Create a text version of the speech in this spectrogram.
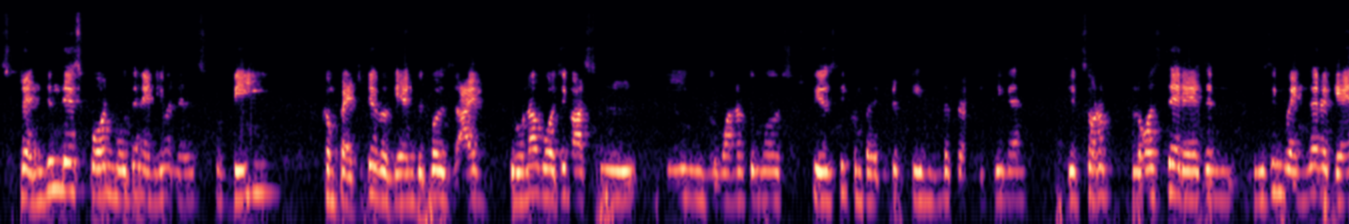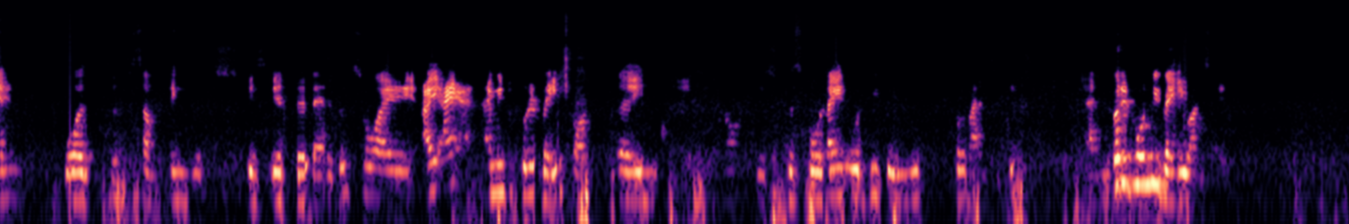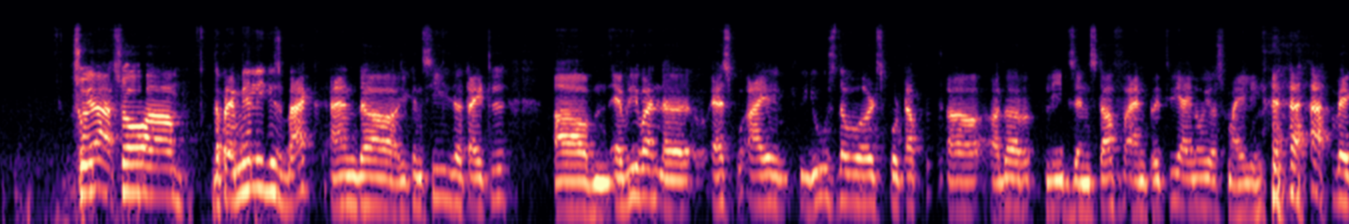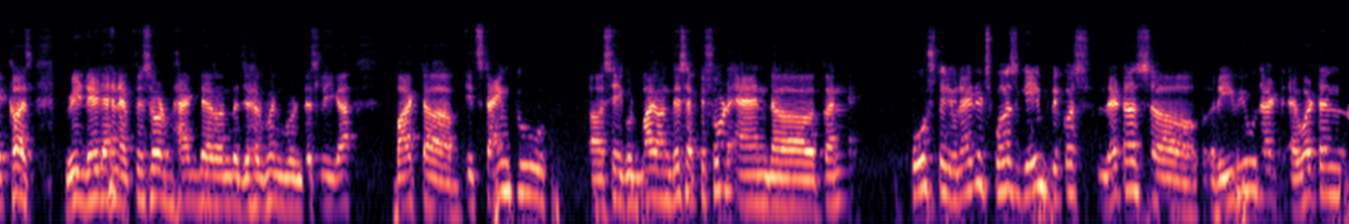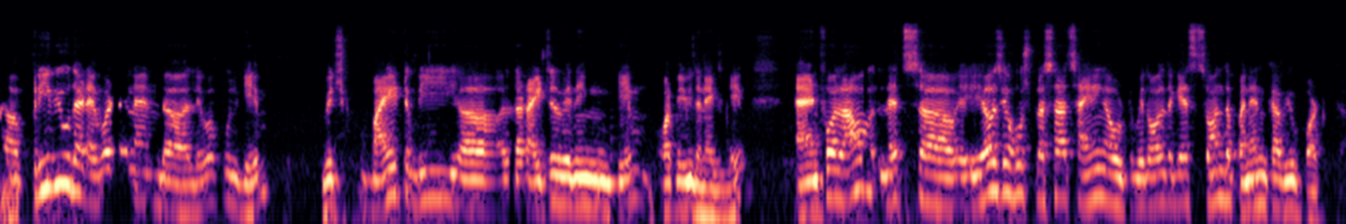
strengthen their squad more than anyone else to be competitive again because I've grown up watching Arsenal being one of the most fiercely competitive teams in the Premier League and they've sort of lost their edge and losing Wenger again was something which is irreparable. So I, I, I, I mean to put it very short, uh, in, you know, this, the scoreline would be to for Man City, and but it won't be very one-sided. So yeah, so um, the Premier League is back, and uh, you can see the title. Um, everyone, uh, as I use the words, put up uh, other leagues and stuff. And Prithvi, I know you're smiling because we did an episode back there on the German Bundesliga. But uh, it's time to uh, say goodbye on this episode and uh, connect post the United Spurs game because let us uh, review that Everton, preview that Everton and Liverpool game which might be uh, the title winning game or maybe the next game. And for now, let's uh, here's your host Prasad signing out with all the guests on the Panenka View podcast.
